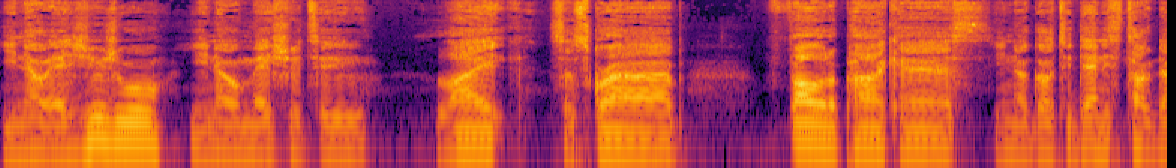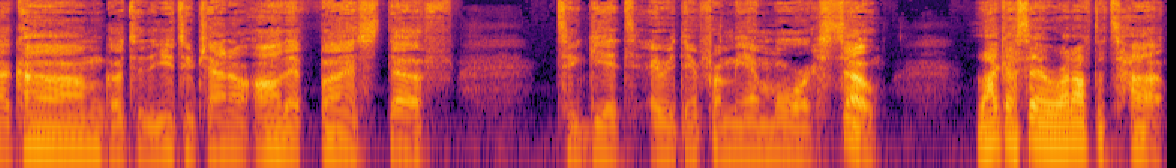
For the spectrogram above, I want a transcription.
You know, as usual, you know, make sure to like, subscribe, follow the podcast, you know, go to dannystalk.com, go to the YouTube channel, all that fun stuff to get everything from me and more. So, like I said right off the top,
